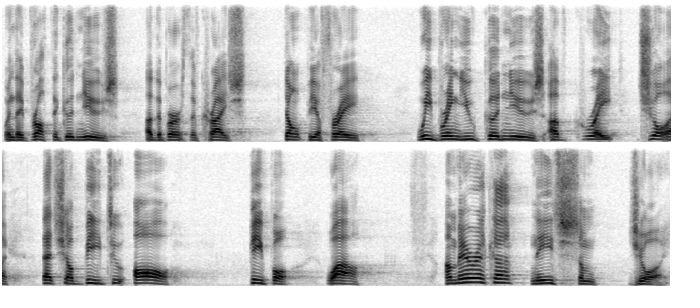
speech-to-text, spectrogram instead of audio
when they brought the good news of the birth of Christ. Don't be afraid. We bring you good news of great joy that shall be to all people. Wow. America needs some joy.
